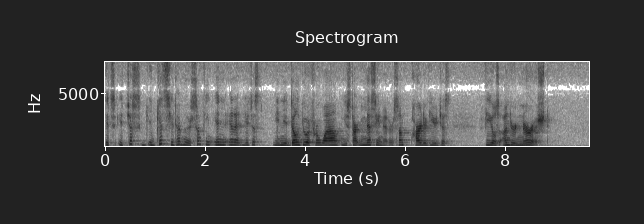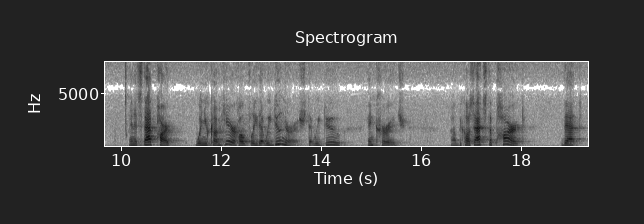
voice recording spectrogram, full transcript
it's, it just, it gets you done. There's something in, in it, you just, and you don't do it for a while, you start missing it, or some part of you just feels undernourished. And it's that part, when you come here, hopefully, that we do nourish, that we do encourage. Uh, because that's the part that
